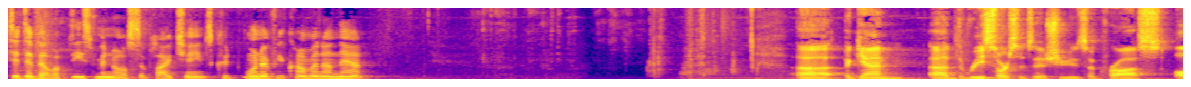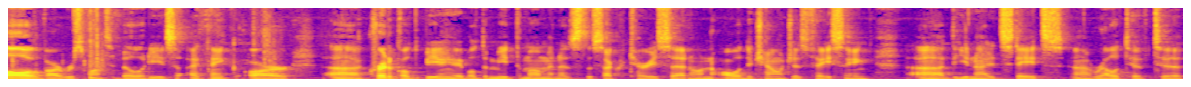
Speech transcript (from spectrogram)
to develop these mineral supply chains. Could one of you comment on that? Uh, again, uh, the resources issues across all of our responsibilities, I think, are uh, critical to being able to meet the moment, as the Secretary said, on all of the challenges facing uh, the United States uh, relative to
